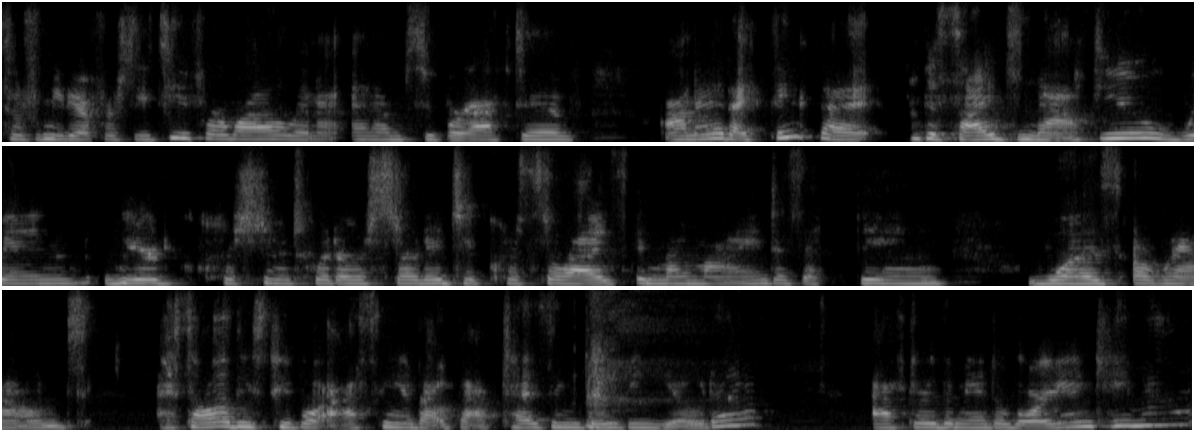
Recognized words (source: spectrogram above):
social media for CT for a while, and I, and I'm super active on it. I think that besides Matthew, when weird Christian Twitter started to crystallize in my mind as a thing, was around. I saw all these people asking about baptizing baby Yoda after The Mandalorian came out.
